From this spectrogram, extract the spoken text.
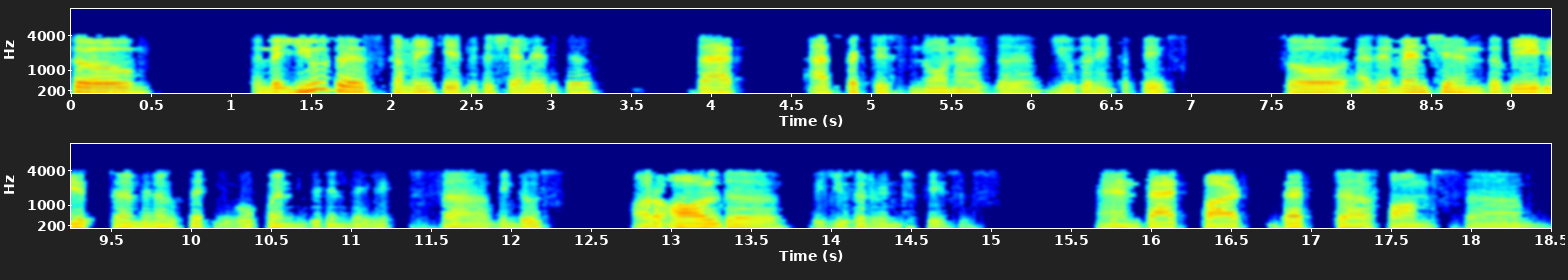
So when the users communicate with the shell editors that aspect is known as the user interface. So as I mentioned the various terminals that you open within the X uh, windows are all the, the user interfaces and that part that uh, forms um,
